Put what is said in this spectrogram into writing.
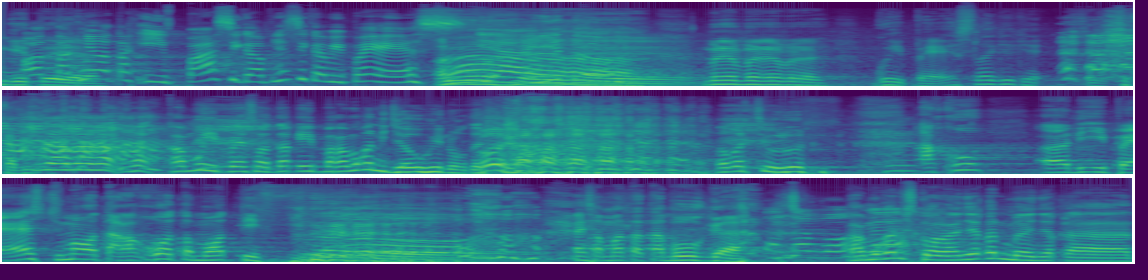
gitu otaknya ya. otak IPA sikapnya sikap IPS Ah, Iya, gitu Bener bener bener. Gue IPS lagi kayak sikap enggak. Kamu IPS otak IPA kamu kan dijauhin waktu itu. Sama culun. Aku eh, di IPS cuma otak aku otomotif. Oh. eh sama tata boga. Kamu kan sekolahnya kan banyak kan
